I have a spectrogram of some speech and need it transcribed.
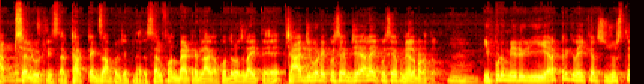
అబ్సల్యూట్లీ సార్ కరెక్ట్ ఎగ్జాంపుల్ చెప్పినారు. సెల్ ఫోన్ బ్యాటరీ లాగా కొద్ది రోజులు అయితే ఛార్జ్ కూడా ఎక్కువసేపు చేయాలా ఎక్కువసేపు నిలబడదు. ఇప్పుడు మీరు ఈ ఎలక్ట్రిక్ వెహికల్స్ చూస్తే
